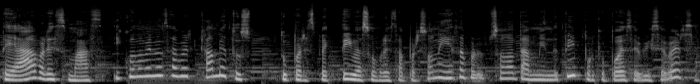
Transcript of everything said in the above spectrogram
te abres más y cuando vienes a ver cambia tu, tu perspectiva sobre esa persona y esa persona también de ti porque puede ser viceversa.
